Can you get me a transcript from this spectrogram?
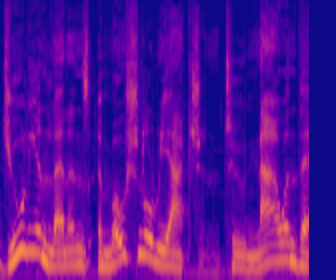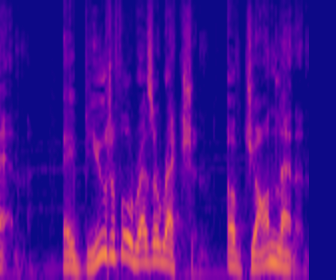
Julian Lennon's emotional reaction to Now and Then, a beautiful resurrection of John Lennon.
